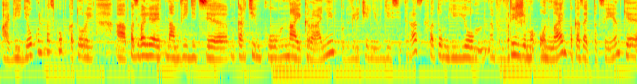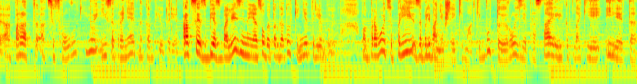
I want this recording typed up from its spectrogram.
а видеокольпоскоп, который а, позволяет нам видеть э, картинку на экране под увеличением в 10 раз, потом ее в режиме онлайн показать пациентке, аппарат оцифровывает ее и сохраняет на компьютере. Процесс безболезненный и особой подготовки не требует. Он проводится при заболеваниях шейки матки, будь то эрозия, простая лейкоплакия или это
